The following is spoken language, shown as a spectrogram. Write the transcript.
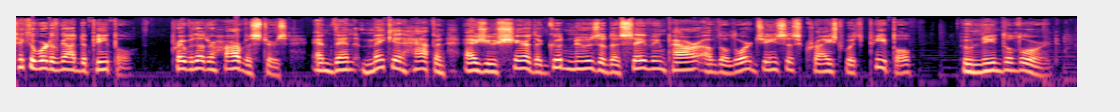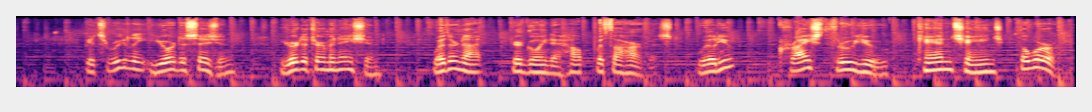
Take the word of God to people. Pray with other harvesters, and then make it happen as you share the good news of the saving power of the Lord Jesus Christ with people who need the Lord. It's really your decision, your determination, whether or not you're going to help with the harvest. Will you? Christ through you can change the world.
